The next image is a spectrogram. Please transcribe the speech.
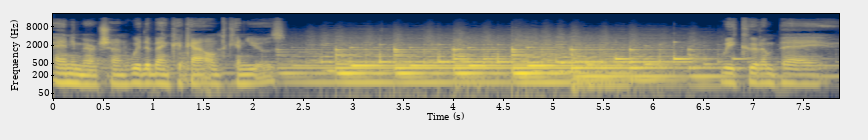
any merchant with a bank account can use. We couldn't pay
